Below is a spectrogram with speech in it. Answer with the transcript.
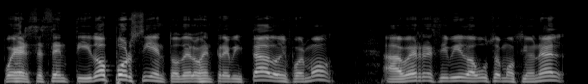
pues el 62% de los entrevistados informó haber recibido abuso emocional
